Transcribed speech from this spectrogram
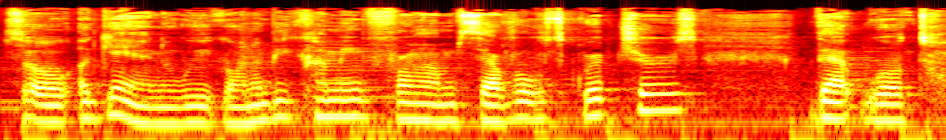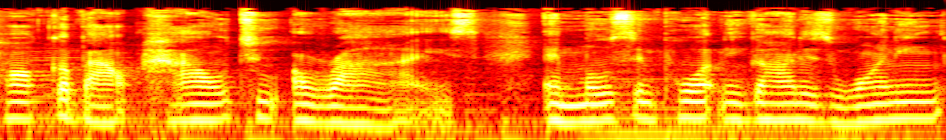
So, again, we're going to be coming from several scriptures that will talk about how to arise. And most importantly, God is wanting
